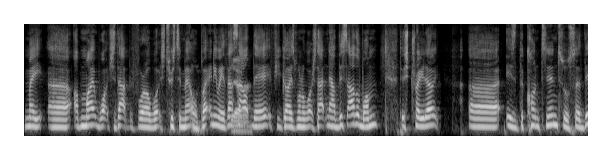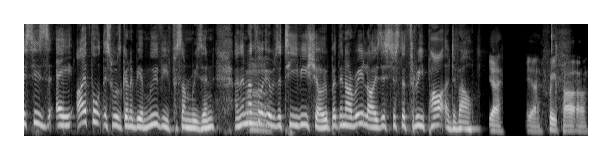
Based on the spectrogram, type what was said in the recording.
mate, uh, I might watch that before I watch Twisted Metal. But anyway, that's Yeah. out there if you guys want to watch that. Now this other one, this trailer, uh, is the Continental. So this is a. I thought this was going to be a movie for some reason, and then I thought it was a TV show. But then I realized it's just a three-parter, Deval. Yeah, yeah, three parter.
